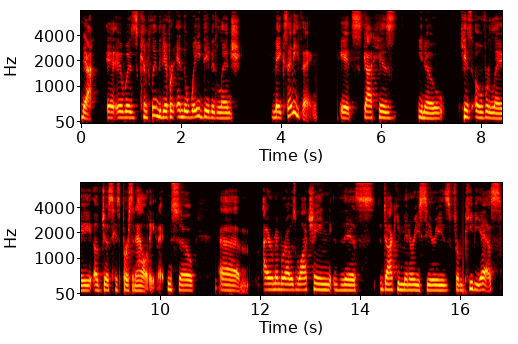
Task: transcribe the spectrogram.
it, it was completely different and the way david lynch makes anything it's got his you know his overlay of just his personality in it. And so um, i remember i was watching this documentary series from pbs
